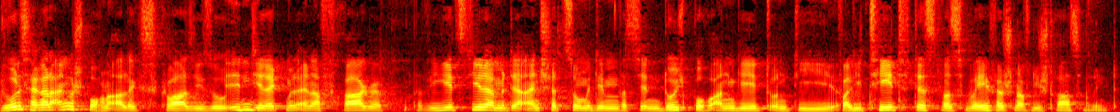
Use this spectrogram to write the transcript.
Du wurdest ja gerade angesprochen, Alex, quasi so indirekt mit einer Frage. Wie geht es dir da mit der Einschätzung, mit dem, was den Durchbruch angeht und die Qualität des, was Wayfair schon auf die Straße bringt?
